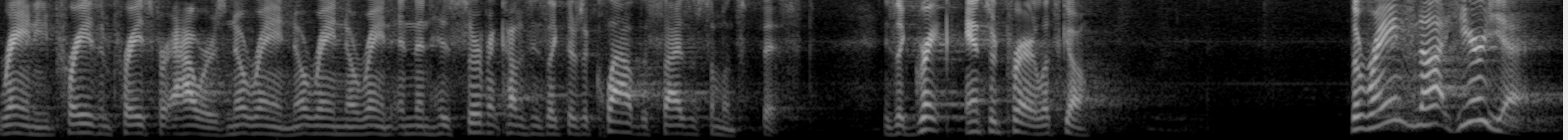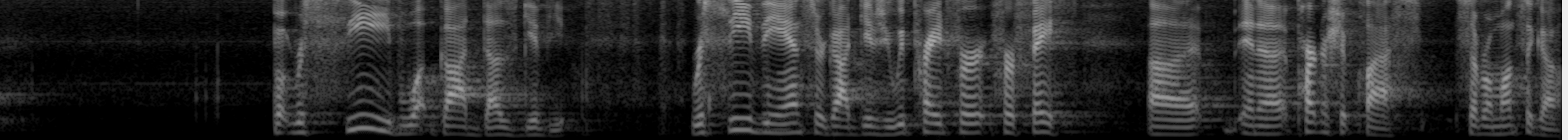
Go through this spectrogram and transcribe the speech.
rain. and He prays and prays for hours. No rain, no rain, no rain. And then his servant comes and he's like, There's a cloud the size of someone's fist. He's like, Great, answered prayer, let's go. The rain's not here yet. But receive what God does give you. Receive the answer God gives you. We prayed for, for faith uh, in a partnership class several months ago.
